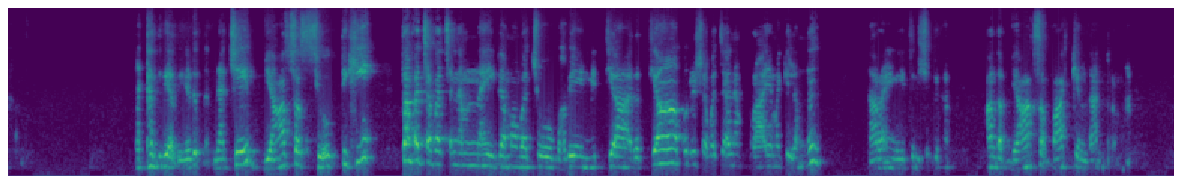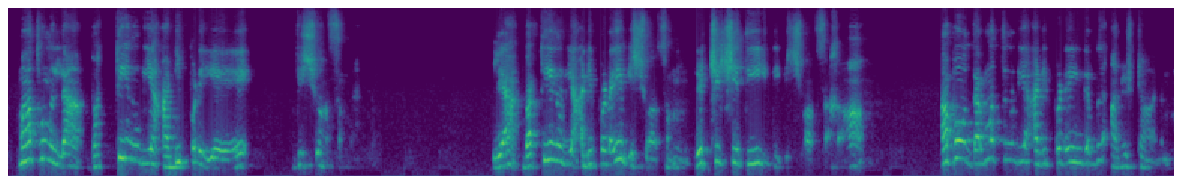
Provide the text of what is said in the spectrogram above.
பட்டதிரி அதை எடுத்து நச்சே வியாசஸ்யோக்திகி தவச்ச வச்சனம் நைகமவச்சோ பவே மித்யா ரத்யா புருஷ வச்சன பிராயமகிலம்னு நாராயணி திருச்சிருக்கார் அந்த வியாச வாக்கியம் தான் பிரமாணம் மாத்திரமல்ல பக்தியினுடைய அடிப்படையே விசுவாசம் இல்லையா பக்தியினுடைய அடிப்படை விசுவாசம் ரட்சிஷதி இது விசுவாசா அப்போ தர்மத்தினுடைய அடிப்படைங்கிறது அனுஷ்டானம்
